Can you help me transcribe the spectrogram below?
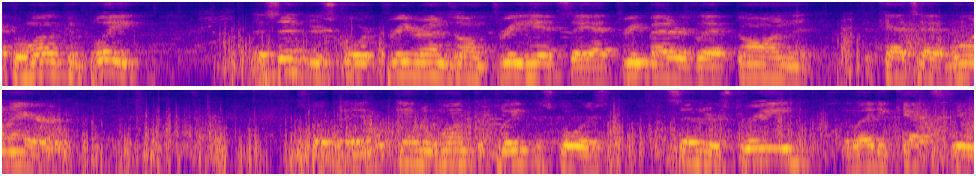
After one complete, the Senators scored three runs on three hits. They had three batters left on. The Cats had one error. So at the end of one complete, the score is Senators three, the Lady Cats zero.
